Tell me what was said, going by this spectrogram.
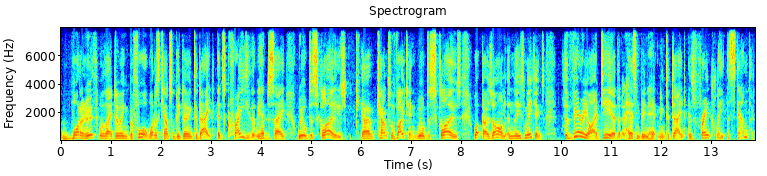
What on earth were they doing before? What has council been doing to date? It's crazy that we have to say we'll disclose uh, council voting, we'll disclose what goes on in these meetings. The very idea that it hasn't been happening to date is frankly astounding.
